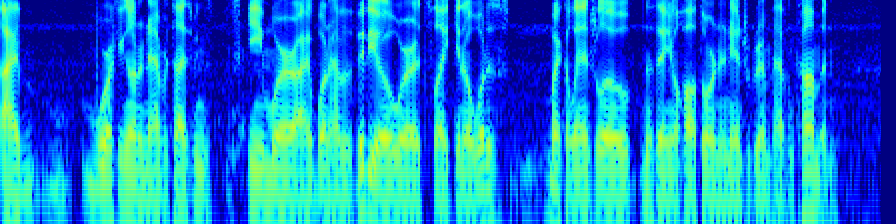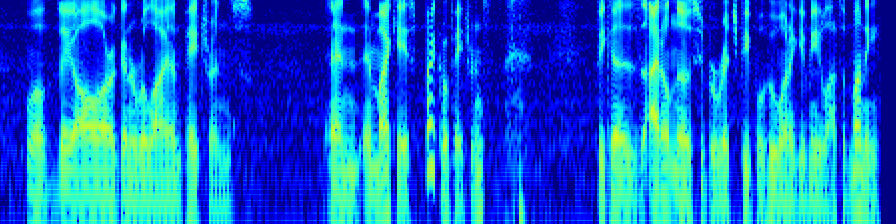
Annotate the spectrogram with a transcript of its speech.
I'm working on an advertising scheme where I want to have a video where it's like, you know, what does Michelangelo, Nathaniel Hawthorne, and Andrew Grimm have in common? Well, they all are going to rely on patrons, and in my case, micro patrons, because I don't know super rich people who want to give me lots of money.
